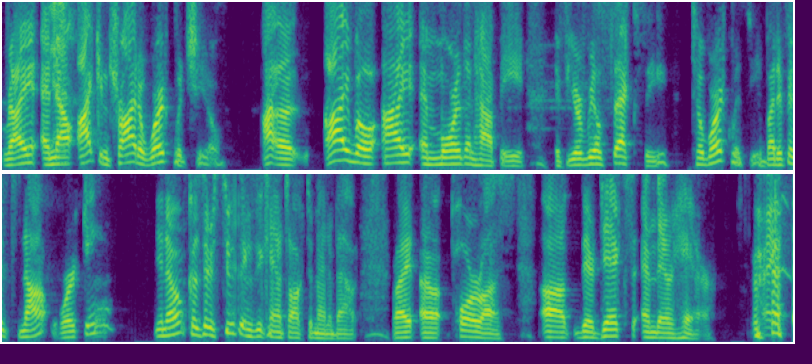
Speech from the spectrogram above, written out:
right? And Yeah. now I can try to work with you. I, uh, I will. I am more than happy if you're real sexy to work with you. But if it's not working, you know, because there's two things you can't talk to men about, right? Uh, poor us, uh, their dicks and their hair. Right.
